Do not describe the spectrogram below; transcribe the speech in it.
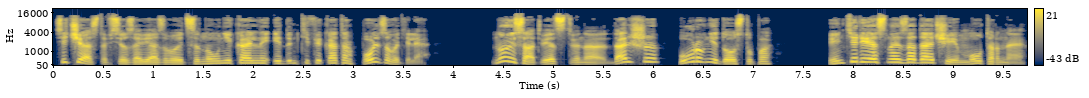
Сейчас-то все завязывается на уникальный идентификатор пользователя. Ну и, соответственно, дальше уровни доступа. Интересная задача и муторная.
